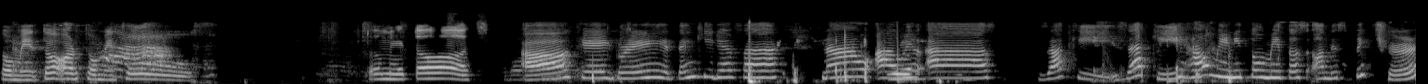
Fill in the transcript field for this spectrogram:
Tomato or tomatoes? tomatoes. Okay, great. Thank you, Deva. Now I will ask Zaki. Zaki, how many tomatoes on this picture?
